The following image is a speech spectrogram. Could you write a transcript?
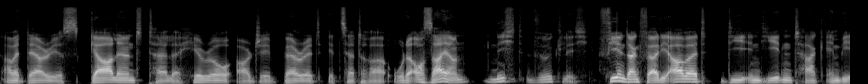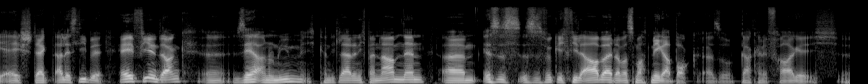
aber Darius Garland, Tyler Hero, RJ Barrett etc. oder auch Zion nicht wirklich. Vielen Dank für all die Arbeit, die in jeden Tag NBA steckt. Alles Liebe. Hey, vielen Dank. Äh, sehr anonym. Ich kann dich leider nicht beim Namen nennen. Ähm, es, ist, es ist wirklich viel Arbeit, aber es macht mega Bock. Also gar keine Frage. Ich äh,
